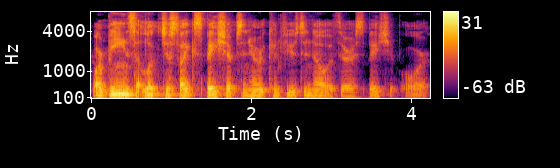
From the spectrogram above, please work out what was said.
or beings that look just like spaceships, and you're confused to know if they're a spaceship or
